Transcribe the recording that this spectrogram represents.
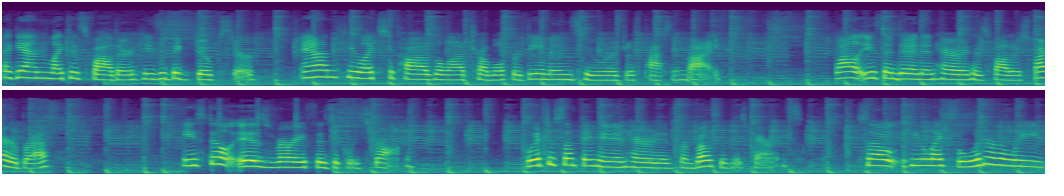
Again, like his father, he's a big jokester, and he likes to cause a lot of trouble for demons who are just passing by. While Ethan didn't inherit his father's fire breath, he still is very physically strong, which is something he inherited from both of his parents. So he likes literally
